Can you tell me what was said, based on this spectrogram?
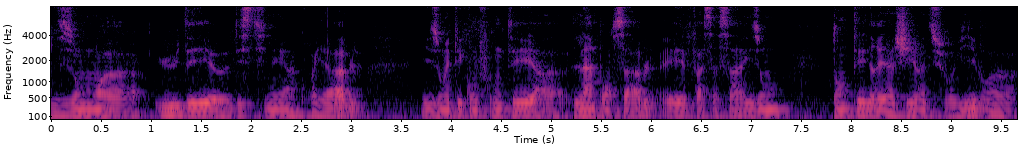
ils ont euh, eu des euh, destinées incroyables, ils ont été confrontés à l'impensable, et face à ça, ils ont tenter de réagir et de survivre.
